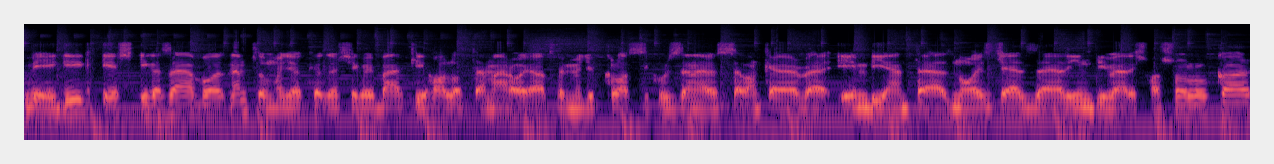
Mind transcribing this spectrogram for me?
végig, és igazából nem tudom, hogy a közönség vagy bárki hallott-e már olyat, hogy mondjuk klasszikus zene össze van keverve ambient-tel, noise jazz-zel, indie és hasonlókkal.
